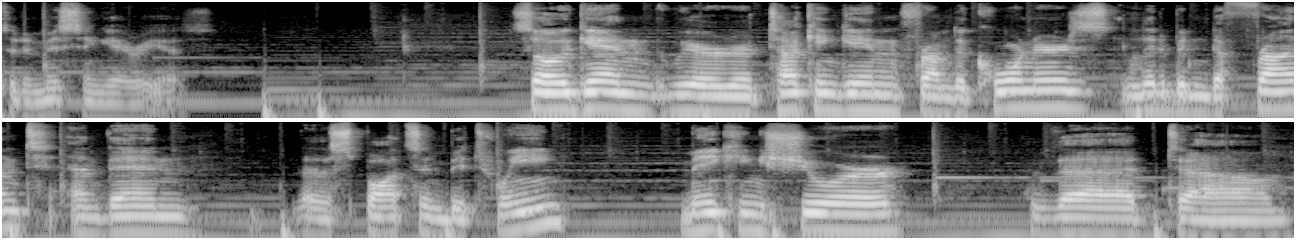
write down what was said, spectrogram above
to the missing areas. So again, we're tucking in from the corners, a little bit in the front, and then the spots in between, making sure that um,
